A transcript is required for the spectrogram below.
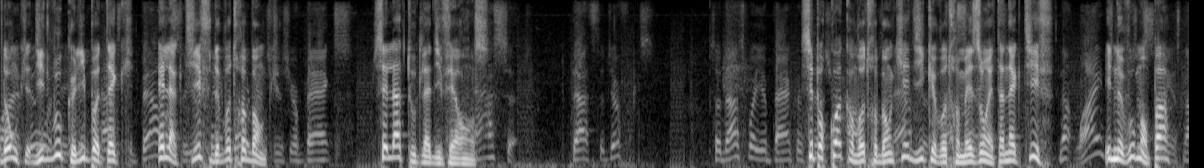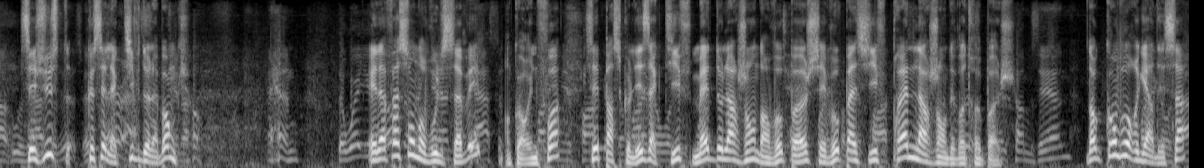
Donc dites-vous que l'hypothèque est l'actif de votre banque. C'est là toute la différence. C'est pourquoi quand votre banquier dit que votre maison est un actif, il ne vous ment pas, c'est juste que c'est l'actif de la banque. Et la façon dont vous le savez, encore une fois, c'est parce que les actifs mettent de l'argent dans vos poches et vos passifs prennent l'argent de votre poche. Donc quand vous regardez ça,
